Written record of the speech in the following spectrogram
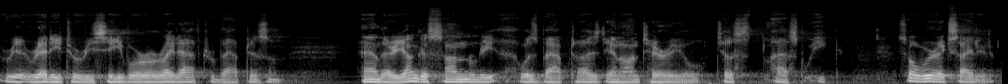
ready to receive, or right after baptism. And their youngest son was baptized in Ontario just last week. So we're excited.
